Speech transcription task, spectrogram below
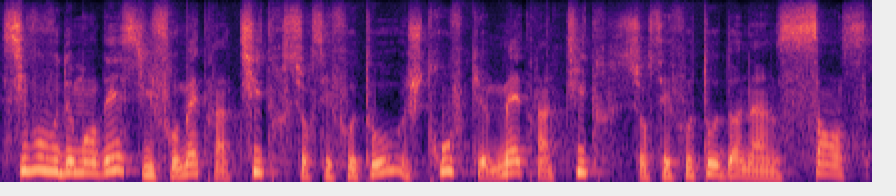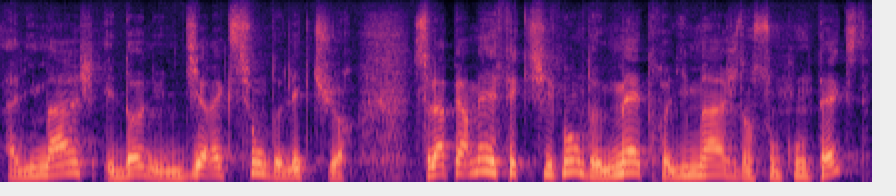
Si vous vous demandez s'il faut mettre un titre sur ces photos, je trouve que mettre un titre sur ces photos donne un sens à l'image et donne une direction de lecture. Cela permet effectivement de mettre l'image dans son contexte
